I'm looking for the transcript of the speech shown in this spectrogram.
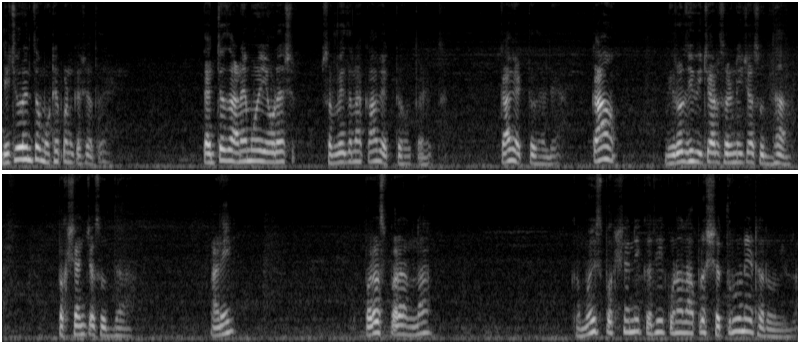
येचुरींचं मोठेपण कशात आहे? त्यांच्या जाण्यामुळे एवढ्या संवेदना का व्यक्त होत आहेत? का व्यक्त झाल्या का? विरोधी विचारसरणीच्या सुद्धा पक्षांच्या सुद्धा आणि परस्परांना कम्युनिस्ट पक्षांनी कधी कोणाला आपलं शत्रू नाही ठरवलेलं.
